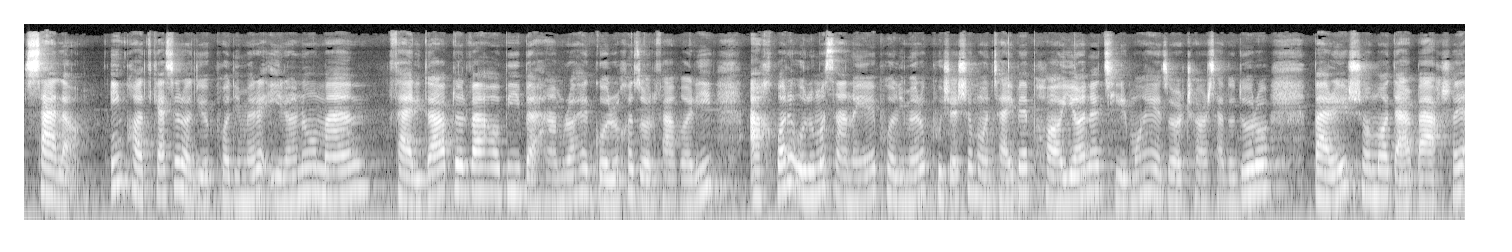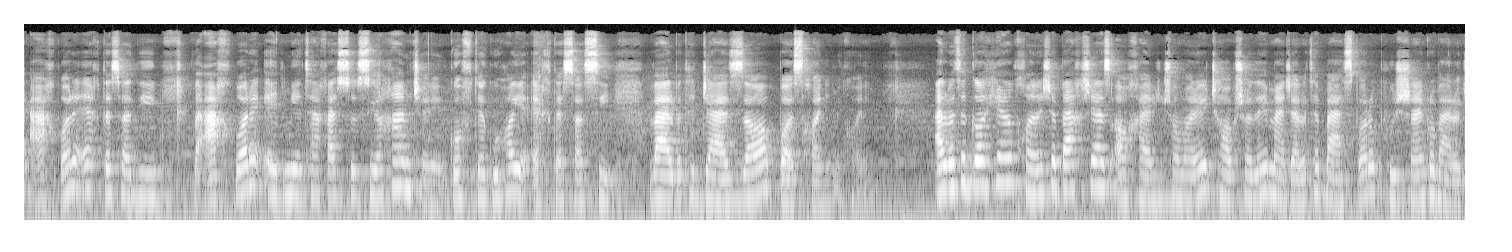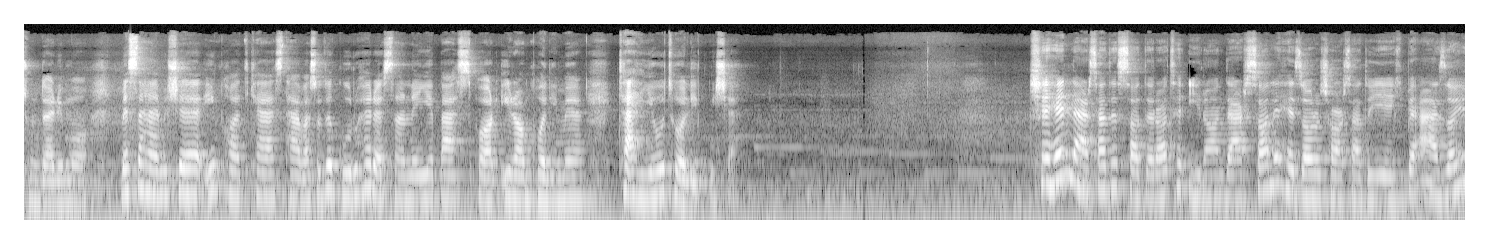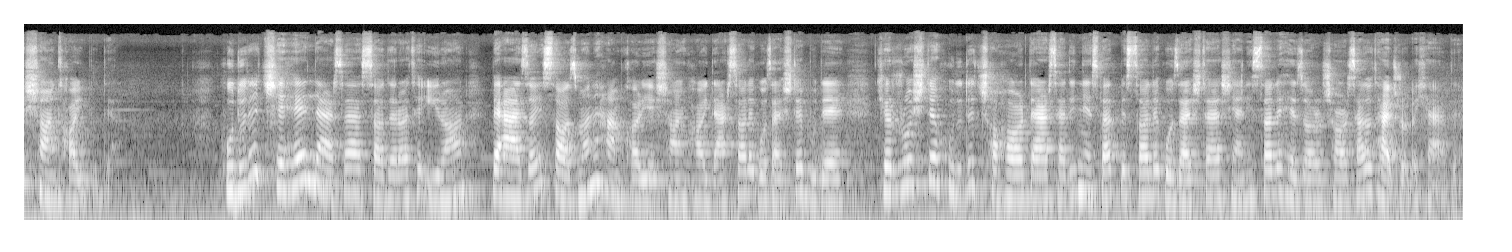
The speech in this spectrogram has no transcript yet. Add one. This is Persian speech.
سلام. این پادکست رادیو پلیمر ایران و من فریدا عبدالوهابی به همراه گروخ زلفقاری اخبار علوم و صنایع پلیمر و پوشش منتهی به پایان تیر ماه 1402 رو برای شما در بخش های اخبار اقتصادی و اخبار علمی تخصصی و همچنین گفتگوهای اختصاصی و البته جذاب بازخوانی می‌کنیم. البته گاهی هم خانش بخشی از آخرین شماره چاپ شده مجلات بسبار و پوشرنگ رو براتون داریم و مثل همیشه این پادکست توسط گروه رسانه بسپار ایران پلیمر تهیه و تولید میشه چهل درصد صادرات ایران در سال 1401 به اعضای شانگهای بوده. حدود چهل درصد از صادرات ایران به اعضای سازمان همکاری شانگهای در سال گذشته بوده که رشد حدود چهار درصدی نسبت به سال گذشتهش یعنی سال 1400 رو تجربه کرده.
